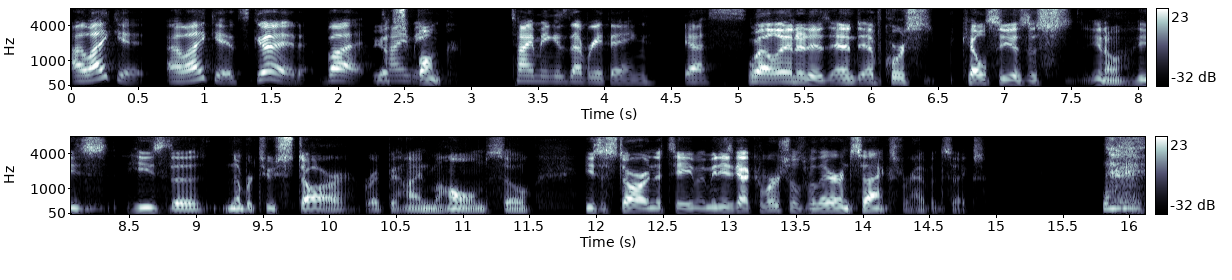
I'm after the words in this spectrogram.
I like it. I like it. It's good. But timing, spunk. timing is everything. Yes. Well, and it is, and of course, Kelce is a you know he's he's the number two star right behind Mahomes, so he's a star in the team. I mean, he's got commercials with Aaron Sachs for heaven's sakes.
